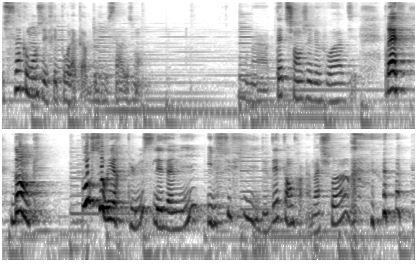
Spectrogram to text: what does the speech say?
Je sais pas comment j'ai fait pour la perte de vue, sérieusement. On a peut-être changé de voix. Bref, donc, pour sourire plus, les amis, il suffit de détendre la mâchoire.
